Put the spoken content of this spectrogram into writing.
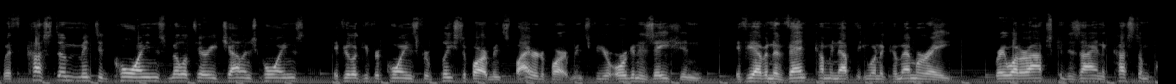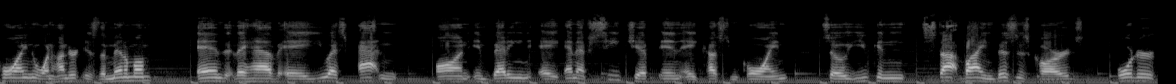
with custom minted coins, military challenge coins. If you're looking for coins for police departments, fire departments, for your organization, if you have an event coming up that you want to commemorate, Graywater Ops can design a custom coin. 100 is the minimum. And they have a US patent on embedding a NFC chip in a custom coin. So you can stop buying business cards, order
